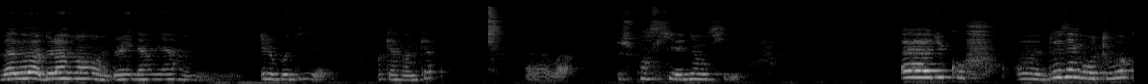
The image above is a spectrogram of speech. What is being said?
bah, de l'avant de l'année dernière et le body en 15-24 euh, voilà. Je pense qu'il est bien aussi du coup. Euh, du coup, euh, deuxième retour.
